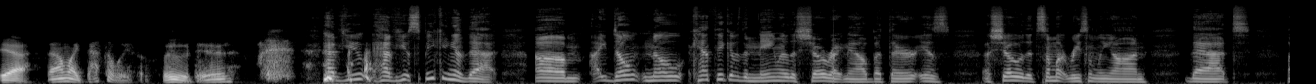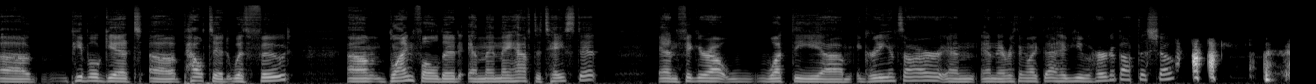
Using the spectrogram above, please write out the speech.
Yeah. Then I'm like, that's a waste of food, dude. have you have you speaking of that um i don't know can't think of the name of the show right now but there is a show that's somewhat recently on that uh people get uh pelted with food um blindfolded and then they have to taste it and figure out what the um, ingredients are and and everything like that have you heard about this show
